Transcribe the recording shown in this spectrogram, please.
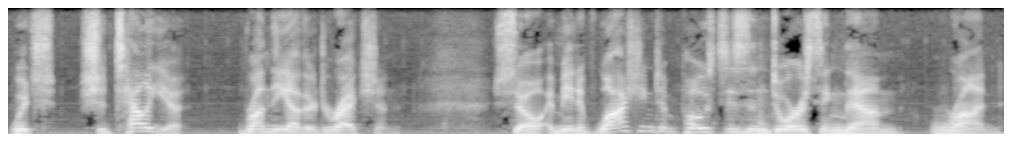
which should tell you run the other direction. So, I mean, if Washington Post is endorsing them, run.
